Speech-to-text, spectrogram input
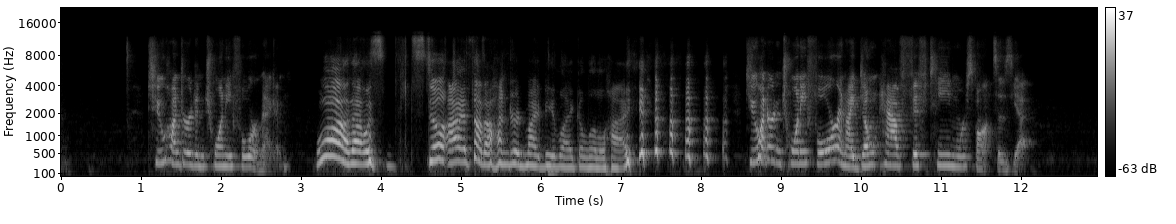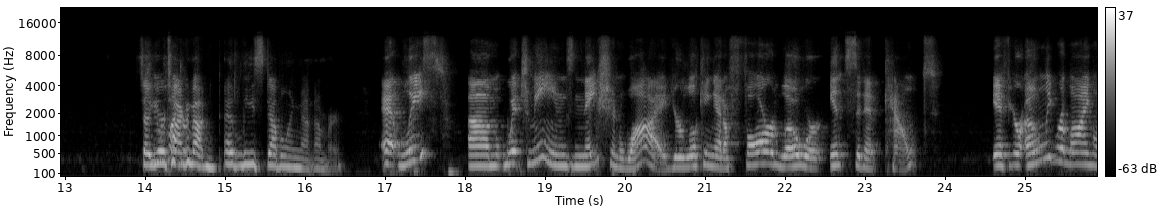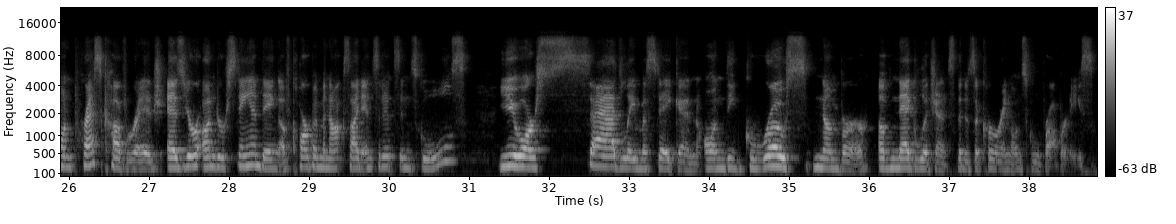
224, Megan. Whoa, that was still, I thought 100 might be like a little high. 224, and I don't have 15 responses yet. So you're talking about at least doubling that number. At least, um, which means nationwide, you're looking at a far lower incident count if you're only relying on press coverage as your understanding of carbon monoxide incidents in schools, you are sadly mistaken on the gross number of negligence that is occurring on school properties.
